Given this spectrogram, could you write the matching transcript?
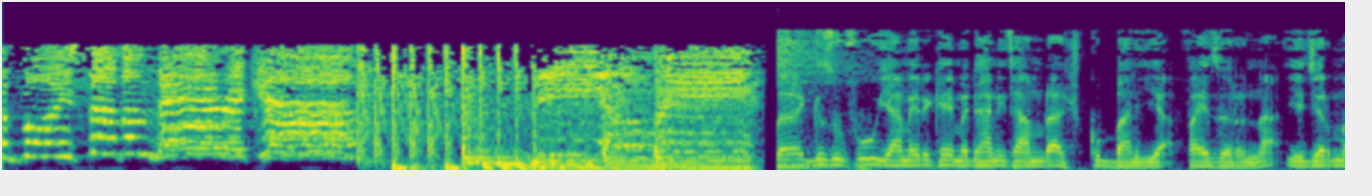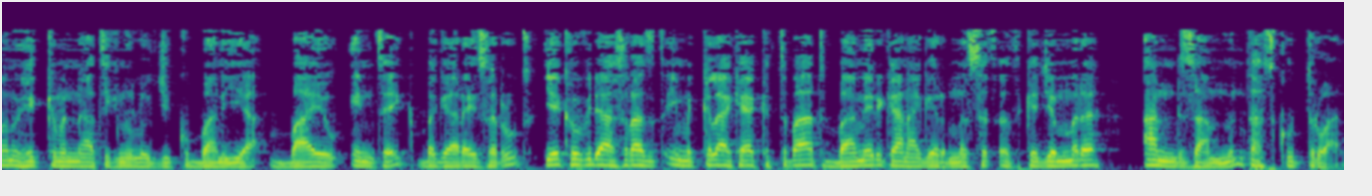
The Voice በግዙፉ የአሜሪካ የመድኃኒት አምራች ኩባንያ ፋይዘር እና የጀርመኑ የሕክምና ቴክኖሎጂ ኩባንያ BioNTech በጋራ የሰሩት የኮቪድ-19 መከላከያ ክትባት በአሜሪካን ሀገር መሰጠት ከጀመረ አንድ ሳምንት አስቆጥረዋል።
